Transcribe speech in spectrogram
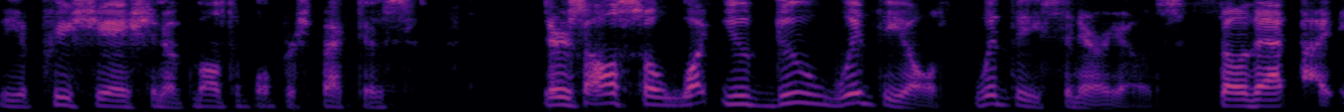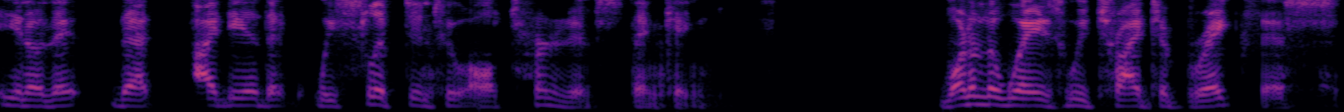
the appreciation of multiple perspectives. There's also what you do with the old with these scenarios so that you know that that idea that we slipped into alternatives thinking. One of the ways we tried to break this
